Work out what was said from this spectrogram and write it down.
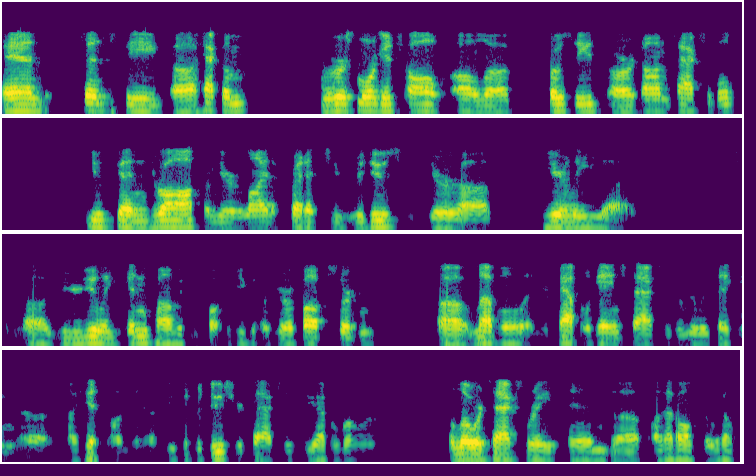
And since the uh, HECM reverse mortgage, all all uh, proceeds are non-taxable, you can draw from your line of credit to reduce your uh, yearly uh, uh, your yearly income if you if, you, if you're above a certain uh, level and capital gains taxes are really taking uh, a hit on there. You could reduce your taxes if you have a lower a lower tax rate, and uh, that also helps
